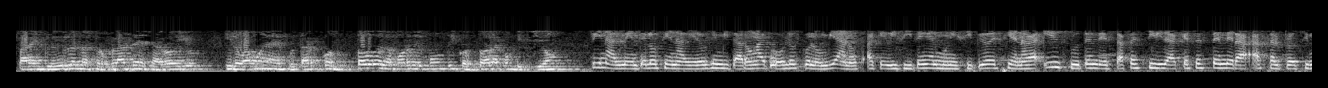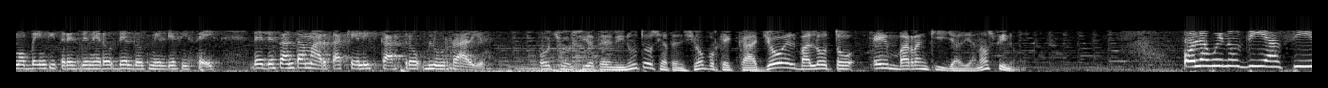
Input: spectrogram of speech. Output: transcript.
para incluirlo en nuestro plan de desarrollo y lo vamos a ejecutar con todo el amor del mundo y con toda la convicción. Finalmente, los cienagueros invitaron a todos los colombianos a que visiten el municipio de Ciénaga y disfruten de esta festividad que se extenderá hasta el próximo 23 de enero del 2016. Desde Santa Marta, Kelly Castro, Blue Radio. 8 o 7 minutos y atención porque cayó el baloto en Barranquilla. Diana Ospino. Hola, buenos días. Sí,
